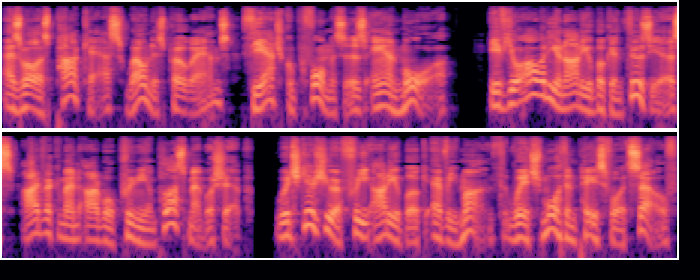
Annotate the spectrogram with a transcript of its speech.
as well as podcasts, wellness programs, theatrical performances, and more. If you're already an audiobook enthusiast, I'd recommend Audible Premium Plus membership, which gives you a free audiobook every month, which more than pays for itself,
